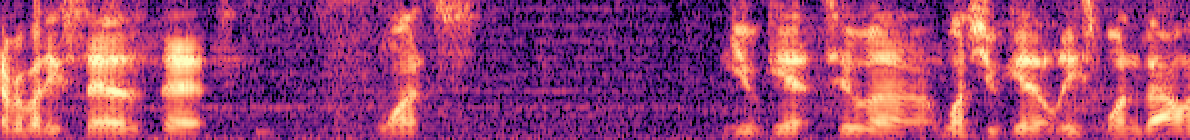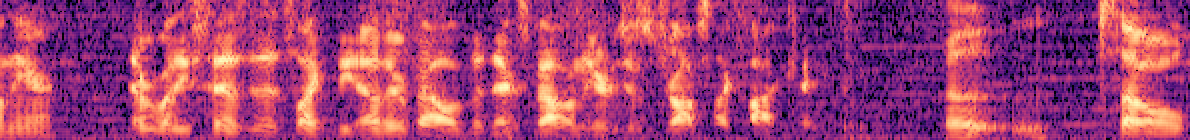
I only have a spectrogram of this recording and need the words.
everybody says that once you get to uh once you get at least one Val'anyr, everybody says that it's like the other Val the next Val'anyr just drops like hotcakes. Oh, So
